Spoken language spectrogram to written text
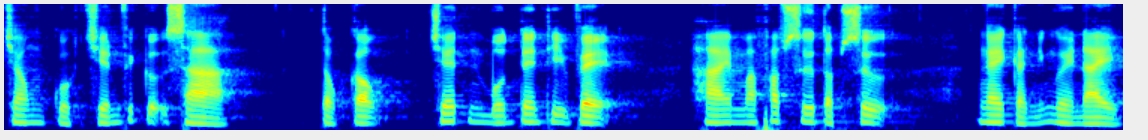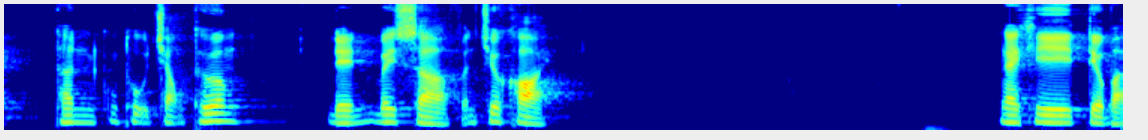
Trong cuộc chiến với cự xà, tổng cộng chết 4 tên thị vệ, hai ma pháp sư tập sự. Ngay cả những người này, thân cũng thụ trọng thương, đến bây giờ vẫn chưa khỏi. Ngay khi tiểu bà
